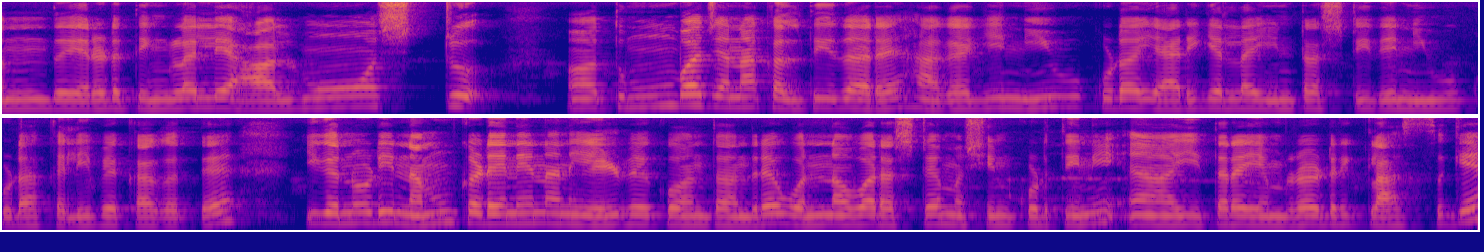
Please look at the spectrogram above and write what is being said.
ಒಂದು ಎರಡು ತಿಂಗಳಲ್ಲಿ ಆಲ್ಮೋಸ್ಟು ತುಂಬ ಜನ ಕಲ್ತಿದ್ದಾರೆ. ಹಾಗಾಗಿ ನೀವು ಕೂಡ ಯಾರಿಗೆಲ್ಲ ಇಂಟ್ರೆಸ್ಟ್ ಇದೆ, ನೀವು ಕೂಡ ಕಲಿಬೇಕಾಗುತ್ತೆ. ಈಗ ನೋಡಿ ನಮ್ಮ ಕಡೆಯೇ ನಾನು ಹೇಳಬೇಕು ಅಂತ ಅಂದರೆ ಒನ್ ಅವರ್ ಅಷ್ಟೇ ಮಷಿನ್ ಕೊಡ್ತೀನಿ. ಈ ಥರ ಎಂಬ್ರಾಯ್ಡ್ರಿ ಕ್ಲಾಸ್ಗೆ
